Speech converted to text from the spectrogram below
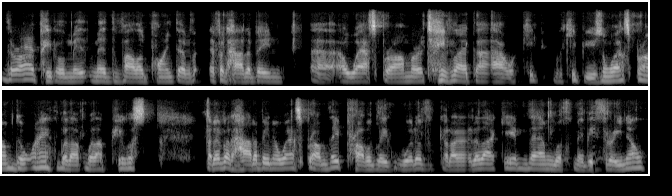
there are people made, made the valid point that if it had been uh, a West Brom or a team like that, we keep we keep using West Brom, don't we? Without without Pulis. But if it had been a West Brom, they probably would have got out of that game then with maybe 3 0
